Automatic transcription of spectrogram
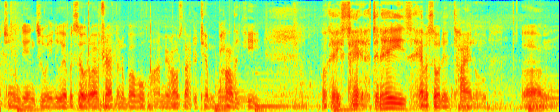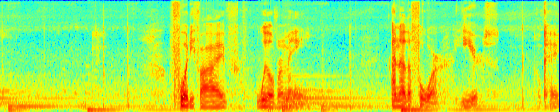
tuned in to a new episode of Trapped in a Bubble. I'm your host, Dr. Tim Pollocky. Okay, t- today's episode entitled um, 45 Will Remain. Another four years. Okay.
